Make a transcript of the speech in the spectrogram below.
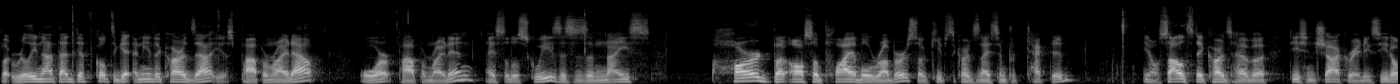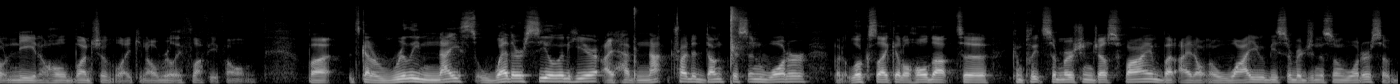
but really not that difficult to get any of the cards out. You just pop them right out or pop them right in. Nice little squeeze. This is a nice, hard, but also pliable rubber, so it keeps the cards nice and protected you know, solid state cards have a decent shock rating, so you don't need a whole bunch of like, you know, really fluffy foam. But it's got a really nice weather seal in here. I have not tried to dunk this in water, but it looks like it'll hold up to complete submersion just fine, but I don't know why you would be submerging this in water, so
